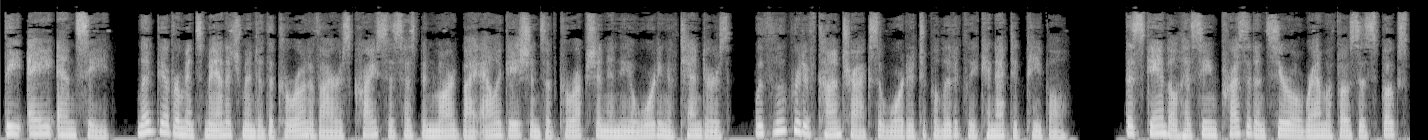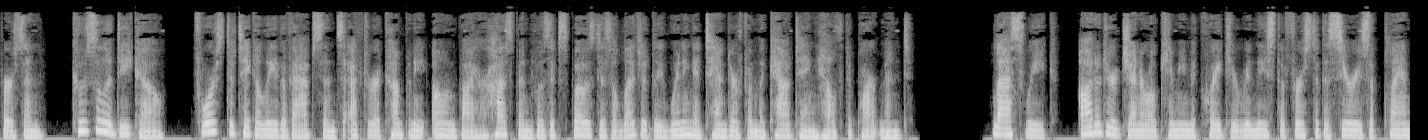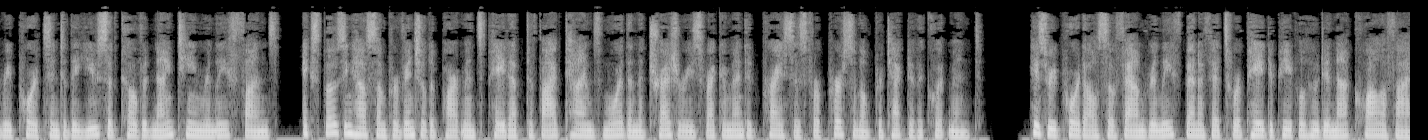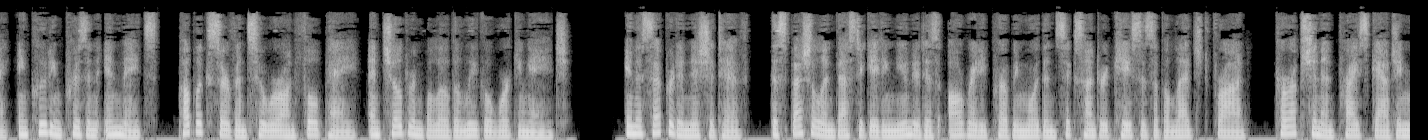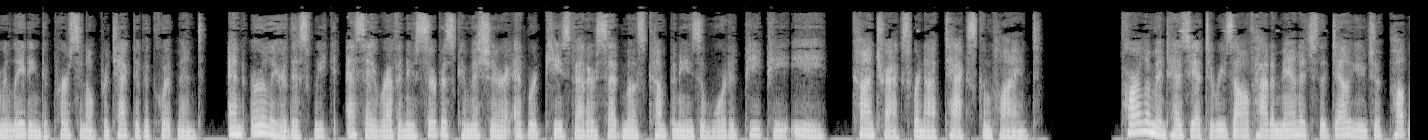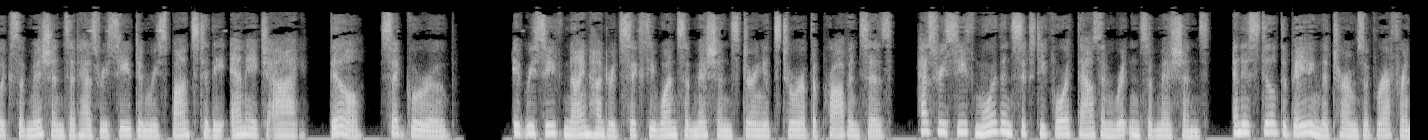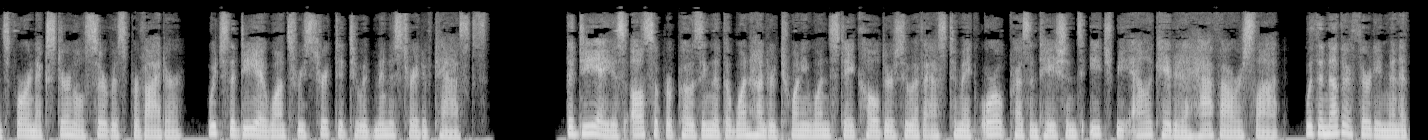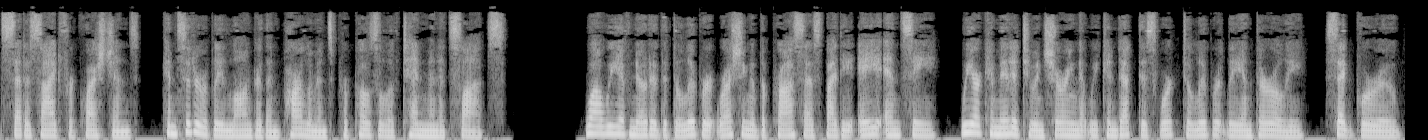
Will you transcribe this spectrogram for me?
The ANC led government's management of the coronavirus crisis has been marred by allegations of corruption in the awarding of tenders, with lucrative contracts awarded to politically connected people. The scandal has seen President Cyril Ramaphosa's spokesperson, Khusela Diko, forced to take a leave of absence after a company owned by her husband was exposed as allegedly winning a tender from the Gauteng Health Department. Last week, Auditor General Kimi Makwetu released the first of a series of planned reports into the use of COVID 19 relief funds, exposing how some provincial departments paid up to five times more than the Treasury's recommended prices for personal protective equipment. His report also found relief benefits were paid to people who did not qualify, including prison inmates, public servants who were on full pay, and children below the legal working age. In a separate initiative, the Special Investigating Unit is already probing more than 600 cases of alleged fraud, corruption, and price gouging relating to personal protective equipment. And earlier this week, SA Revenue Service Commissioner Edward Kieswetter said most companies awarded PPE contracts were not tax compliant. Parliament has yet to resolve how to manage the deluge of public submissions it has received in response to the NHI bill, said Gwarube. It received 961 submissions during its tour of the provinces, has received more than 64,000 written submissions, and is still debating the terms of reference for an external service provider, which the DA wants restricted to administrative tasks. The DA is also proposing that the 121 stakeholders who have asked to make oral presentations each be allocated a half hour slot, with another 30 minutes set aside for questions, considerably longer than Parliament's proposal of 10 minute slots. While we have noted the deliberate rushing of the process by the ANC, we are committed to ensuring that we conduct this work deliberately and thoroughly, said Gwarube.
